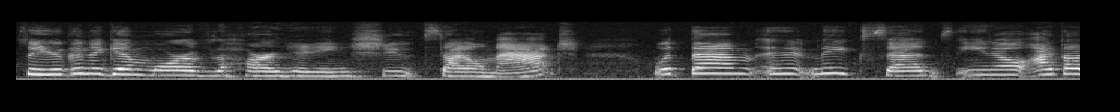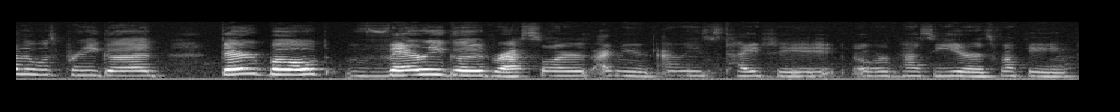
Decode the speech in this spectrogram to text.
So you're going to get more of the hard hitting shoot style match with them and it makes sense. You know, I thought it was pretty good. They're both very good wrestlers. I mean, at least Taichi over the past years fucking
